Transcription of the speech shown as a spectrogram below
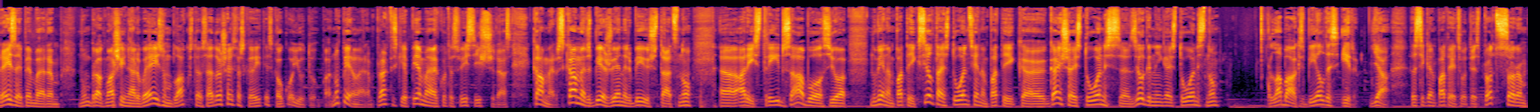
Reizē, piemēram, nu, braukt mašīnā ar veizu un blakus tev sēdošais var skatīties kaut ko YouTube. Nu, piemēram, praktiskie piemēri, kur tas viss izšķirās. Kameras. Kameras bieži vien ir bijušas tāds nu, arī strīdus ābols, jo nu, vienam patīk siltais tonis, vienam patīk gaišais tonis, zilganīgais tonis. Nu, Labākas bildes ir. Jā, tas ir gan pateicoties procesoram,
